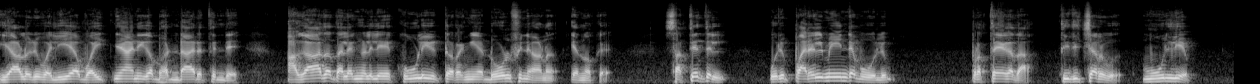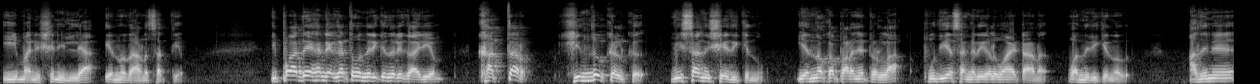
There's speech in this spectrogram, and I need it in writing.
ഇയാളൊരു വലിയ വൈജ്ഞാനിക ഭണ്ഡാരത്തിന്റെ അഗാധ തലങ്ങളിലെ കൂളിയിട്ടിറങ്ങിയ ഡോൾഫിനാണ് എന്നൊക്കെ. സത്യത്തിൽ ഒരു പരൽമീന്റെ പോലും പ്രത്യേകത തിരിച്ചറിവ് മൂല്യം ഈ മനുഷ്യനില്ല എന്നതാണ് സത്യം. ഇപ്പോൾ അദ്ദേഹം രംഗത്ത് വന്നിരിക്കുന്ന ഒരു കാര്യം ഖത്തർ ഹിന്ദുക്കൾക്ക് വിസ നിഷേധിക്കുന്നു എന്നൊക്കെ പറഞ്ഞിട്ടുള്ള പുതിയ സംഗതികളുമായിട്ടാണ് വന്നിരിക്കുന്നത്. അതിന്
